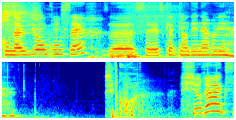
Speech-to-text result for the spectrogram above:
qu'on a vu en concert. Euh, c'est c'est quelqu'un d'énervé? C'est quoi? Furax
